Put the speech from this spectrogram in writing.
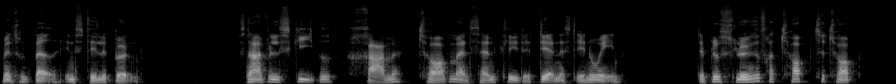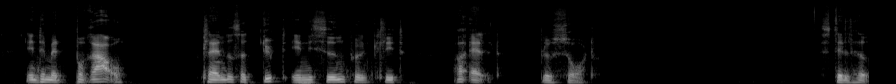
mens hun bad en stille bøn. Snart ville skibet ramme toppen af en sandklitte, dernæst endnu en. Det blev slynget fra top til top, indtil med et brag plantede sig dybt ind i siden på en klit, og alt blev sort. Stilhed.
